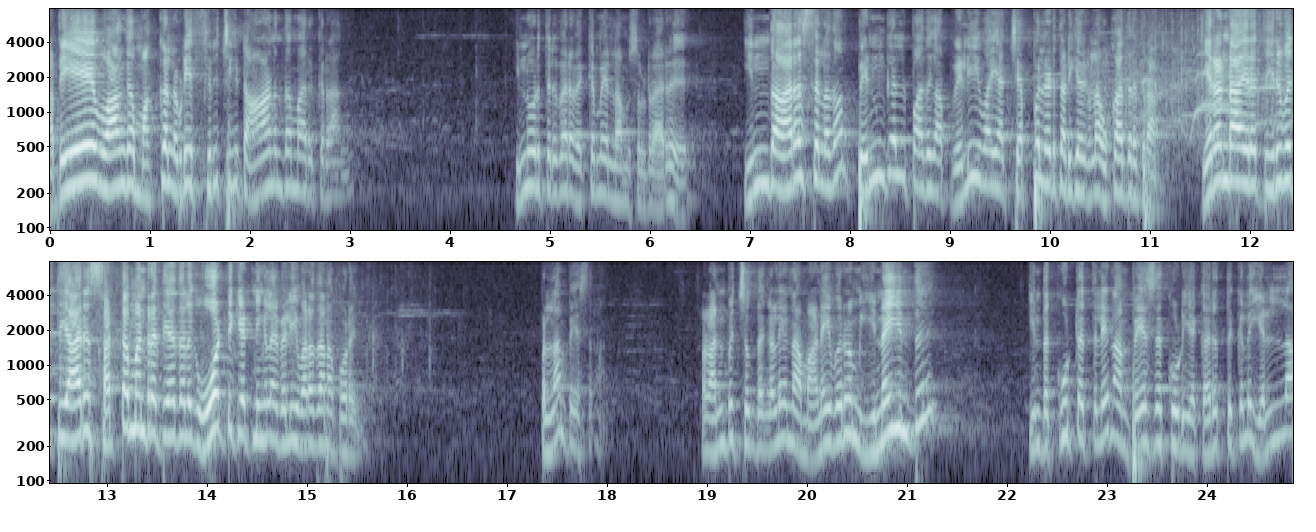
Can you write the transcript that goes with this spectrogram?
அப்படியே வாங்க மக்கள் அப்படியே சிரிச்சுக்கிட்டு ஆனந்தமாக இருக்கிறாங்க. இன்னொருத்தர் வேற வெக்கமே இல்லாமல் சொல்கிறாரு இந்த அரசில் தான் பெண்கள் பாதுகாப்பு வெளியே வாயா செப்பல் எடுத்து அடிக்கிறதுக்கெல்லாம் உட்கார்ந்துருக்கிறாங்க. இரண்டாயிரத்தி இருபத்தி ஆறு சட்டமன்ற தேர்தலுக்கு ஓட்டு கேட்டீங்களா வெளியே வரதானே போகிறீங்க இப்பெல்லாம் பேசுகிறாங்க அன்பு சொந்தங்களே நாம் அனைவரும் இணைந்து இந்த கூட்டத்திலே நாம் பேசக்கூடிய கருத்துக்களை எல்லா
